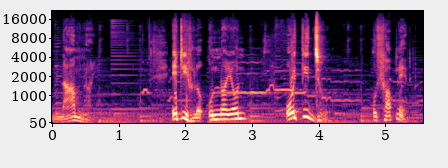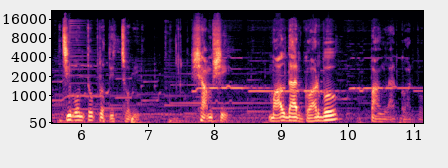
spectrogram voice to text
নাম নয়। এটি হলো উন্নয়ন, ঐতিহ্য ও স্বপ্নের জীবন্ত প্রতিচ্ছবি। শামসি মালদার গর্ব, বাংলার গর্ব।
